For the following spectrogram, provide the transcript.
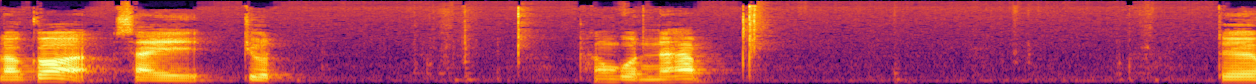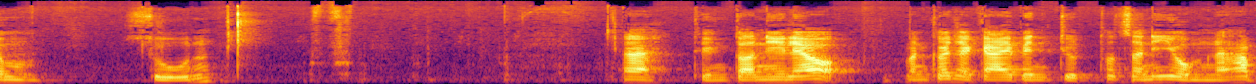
แล้วก็ใส่จุดข้างบนนะครับ เติมศูนย์อะ ถึงตอนนี้แล้วมันก็จะกลายเป็นจุดทศนิยมนะครับ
